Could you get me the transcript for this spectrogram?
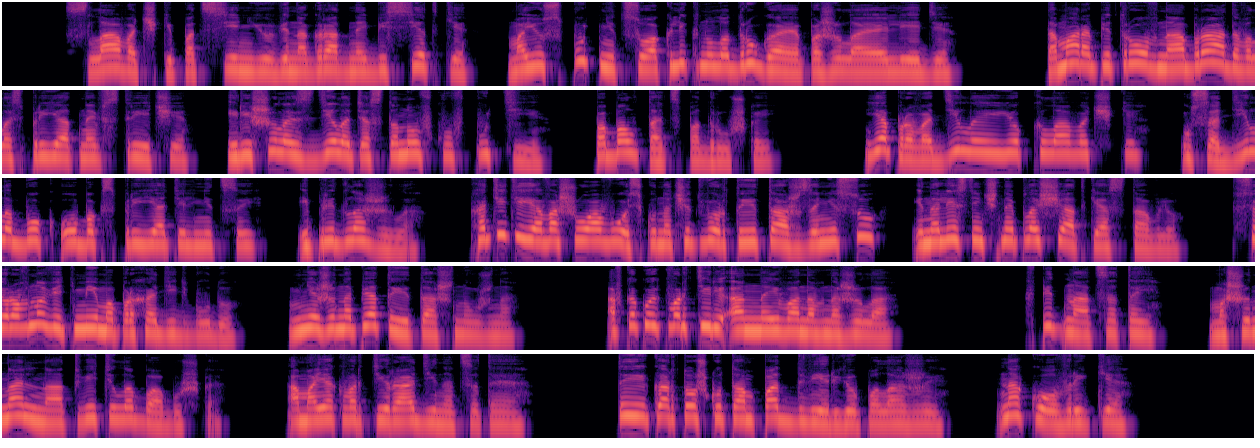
С лавочки под сенью виноградной беседки мою спутницу окликнула другая пожилая леди. Тамара Петровна обрадовалась приятной встрече и решила сделать остановку в пути, поболтать с подружкой. Я проводила ее к лавочке, усадила бок о бок с приятельницей и предложила. «Хотите, я вашу авоську на четвертый этаж занесу и на лестничной площадке оставлю? Все равно ведь мимо проходить буду. Мне же на пятый этаж нужно. А в какой квартире Анна Ивановна жила?» «В пятнадцатой», — машинально ответила бабушка. «А моя квартира одиннадцатая. Ты картошку там под дверью положи, на коврике».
